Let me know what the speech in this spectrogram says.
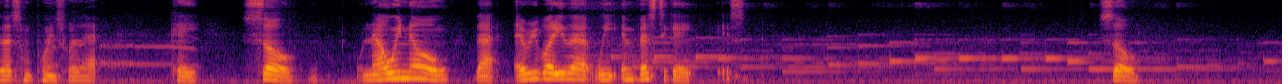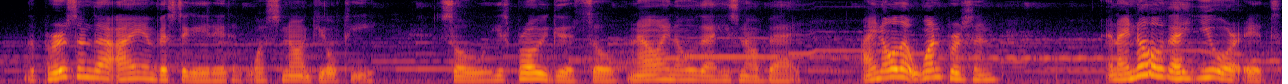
got some points for that. Okay, so now we know that everybody that we investigate is. So, the person that I investigated was not guilty. So, he's probably good. So, now I know that he's not bad. I know that one person, and I know that you are it.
